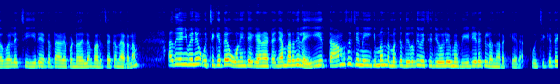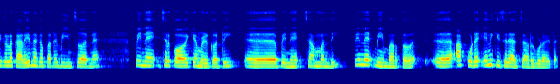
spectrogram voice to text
അതുപോലെ ചീരയൊക്കെ താഴെപ്പുണ്ട് അതെല്ലാം പറിച്ചൊക്കെ നടണം. അത് കഴിഞ്ഞ് പിന്നെ ഉച്ചയ്ക്കത്തെ ഊണിന്റെയൊക്കെയാണ് കേട്ടോ. ഞാൻ പറഞ്ഞില്ലേ ഈ താമസിച്ചെണീക്കുമ്പോൾ നമുക്ക് ധൃതി വെച്ച് ജോലി ചെയ്യുമ്പോൾ വീഡിയോ എടുക്കലൊന്നും നടക്കില്ല. ഉച്ചയ്ക്കത്തേക്കുള്ള കറി എന്നൊക്കെ പറഞ്ഞാൽ ബീൻസ് പറഞ്ഞ് പിന്നെ ഇച്ചിരി കോവയ്ക്കാൻ മെഴുക്കോട്ടി പിന്നെ ചമ്മന്തി പിന്നെ മീൻ വറുത്തത്. ആ കൂടെ എനിക്ക് ഇച്ചിരി അച്ചാർ കൂടെ ആയിട്ട്.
